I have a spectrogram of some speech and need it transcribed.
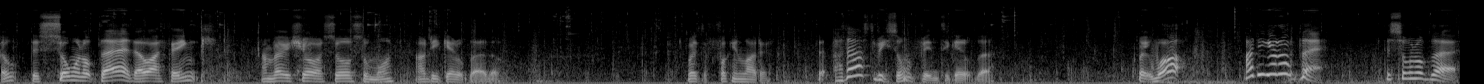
Oh, there's someone up there though. I think. I'm very sure I saw someone. How did he get up there though? Where's the fucking ladder? There, has to be something to get up there. Wait, what? How do you get up there? There's someone up there.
